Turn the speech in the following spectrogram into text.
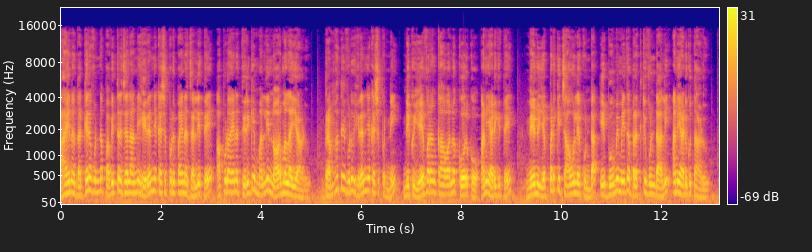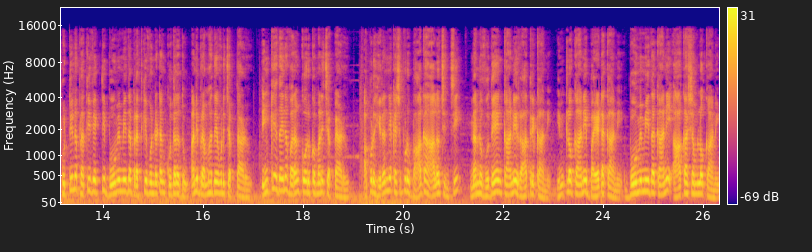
ఆయన దగ్గర ఉన్న పవిత్ర జలాన్ని హిరణ్యకశపుడి పైన జల్లితే అప్పుడు ఆయన తిరిగి మళ్ళీ నార్మల్ అయ్యాడు. బ్రహ్మదేవుడు హిరణ్యకశపుణ్ణి నీకు ఏ వరం కావాలో కోరుకో అని అడిగితే నేను ఎప్పటికీ చావు లేకుండా ఈ భూమి మీద బ్రతికి ఉండాలి అని అడుగుతాడు. పుట్టిన ప్రతి వ్యక్తి భూమి మీద బ్రతికి ఉండటం కుదరదు అని బ్రహ్మదేవుడు చెప్తాడు. ఇంకేదైనా వరం కోరుకోమని చెప్పాడు. అప్పుడు హిరణ్యకశపుడు బాగా ఆలోచించి నన్ను ఉదయం కాని రాత్రి కాని ఇంట్లో కాని బయట కాని భూమి మీద కాని ఆకాశంలో కాని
